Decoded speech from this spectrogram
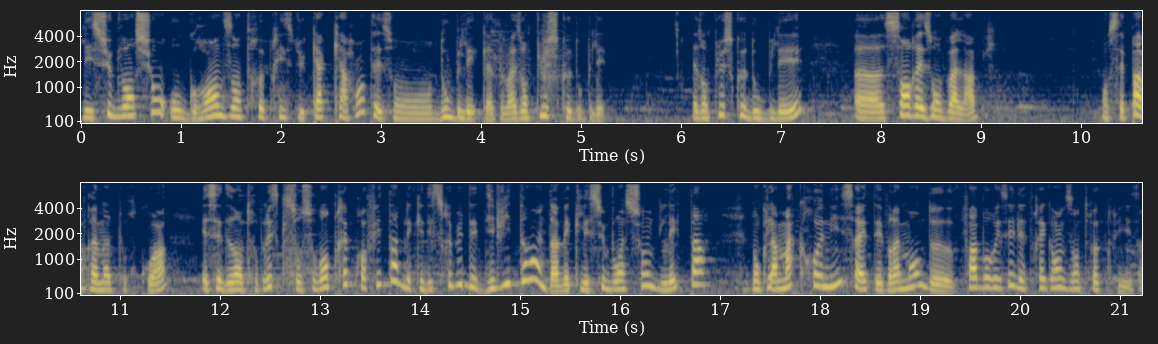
les subventions aux grandes entreprises du CAC 40, elles ont doublé elles ont plus que doublé. Elles ont plus que doublé, euh, sans raison valable. On ne sait pas vraiment pourquoi. Et c'est des entreprises qui sont souvent très profitables et qui distribuent des dividendes avec les subventions de l'État. Donc la Macronie, ça a été vraiment de favoriser les très grandes entreprises.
